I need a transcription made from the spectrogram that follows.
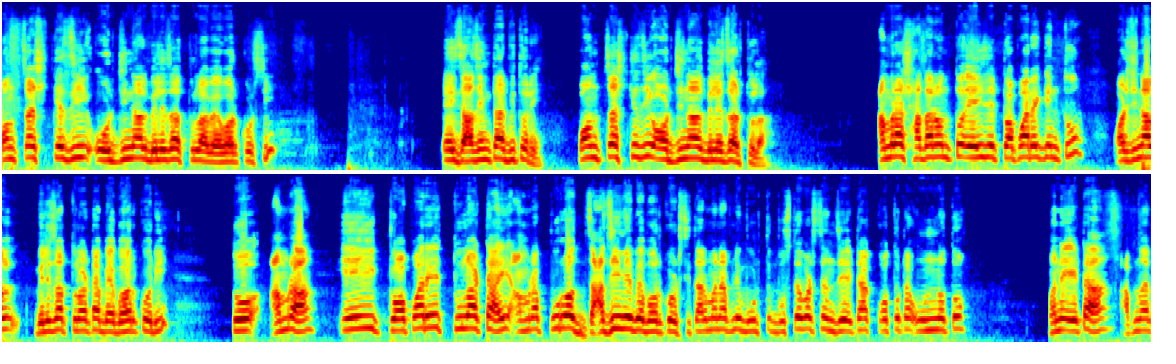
পঞ্চাশ কেজি অরিজিনাল ব্লেজার তুলা ব্যবহার করছি। এই জাজিমটার ভিতরে পঞ্চাশ কেজি অরিজিনাল ব্লেজার তুলা। আমরা সাধারণত এই যে টপারে কিন্তু অরিজিনাল ব্লেজার তুলাটা ব্যবহার করি। তো আমরা এই টপারের তুলাটাই আমরা পুরো জাজিমে ব্যবহার করছি। তার মানে আপনি বুঝতে- পারছেন যে এটা কতটা উন্নত? মানে এটা আপনার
